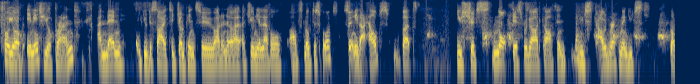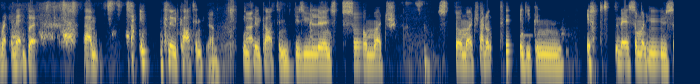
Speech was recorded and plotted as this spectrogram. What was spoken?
for your image, your brand, and then you decide to jump into, I don't know, a, a junior level of motorsport. Certainly that helps, but you should not disregard karting. You just, I would recommend you just, not recommend, but um, include karting. Yeah. Uh, include karting because you learn so much, so much. I don't think you can. If there's someone who's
